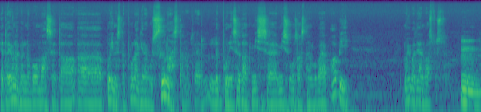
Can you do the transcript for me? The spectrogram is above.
ja ta ei ole veel nagu oma seda äh, põhimõtteliselt ta polegi nagu sõnastanud veel lõpuni seda, et mis, mis osas ta nagu vajab abi. ma juba tean vastust mm.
